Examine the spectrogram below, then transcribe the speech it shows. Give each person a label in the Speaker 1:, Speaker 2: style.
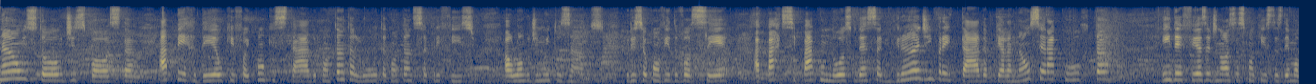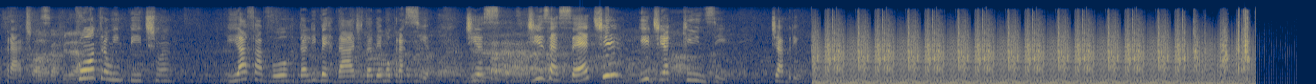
Speaker 1: não estou disposta a perder o que foi conquistado com tanta luta, com tanto sacrifício ao longo de muitos anos. Por isso eu convido você a participar conosco dessa grande empreitada, porque ela não será curta, em defesa de nossas conquistas democráticas, contra o impeachment e a favor da liberdade da democracia. Dias 17 e dia 15 de abril.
